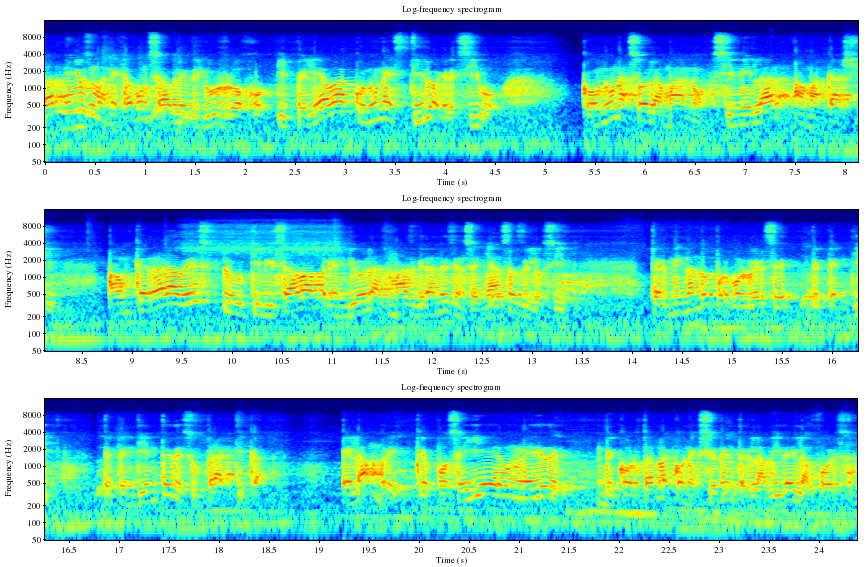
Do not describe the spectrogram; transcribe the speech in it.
Darnilus manejaba un sable de luz rojo y peleaba con un estilo agresivo, con una sola mano, similar a Makashi, aunque rara vez lo utilizaba, aprendió las más grandes enseñanzas de los Sith, terminando por volverse dependiente de su práctica. El hambre que poseía era un medio de cortar la conexión entre la vida y la fuerza,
